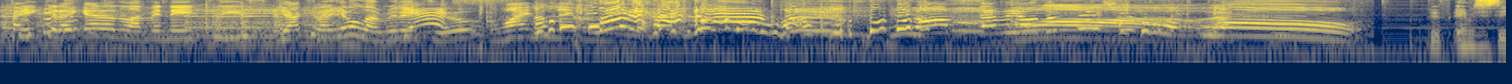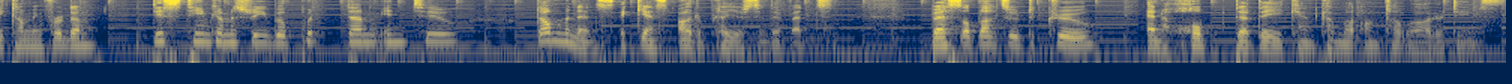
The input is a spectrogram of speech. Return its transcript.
Hey, can I get a lemonade, please? Yeah, can I get a lemonade Yes! too? One lemonade. Stop stepping on the fish! No! With MCC coming for them, this team chemistry will put them into dominance against other players in the event. Best of luck to the KREW and hope that they can come out on top of other teams.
